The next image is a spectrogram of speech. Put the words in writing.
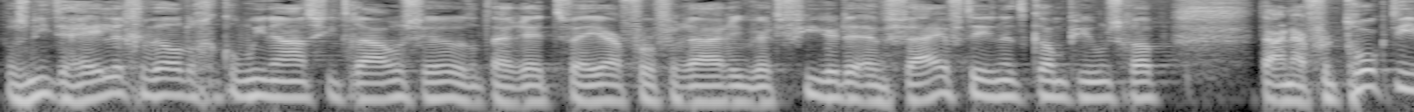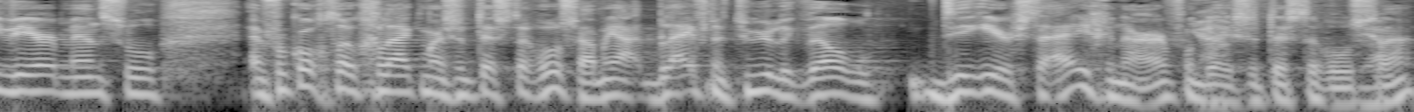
Was niet een hele geweldige combinatie trouwens. Hè, want hij reed twee jaar voor Ferrari, werd vierde en vijfde in het kampioenschap. Daarna vertrok hij weer, Mansell. En verkocht ook gelijk maar zijn Testarossa. Maar ja, het blijft natuurlijk wel de eerste eigenaar van Ja. deze Testarossa. Ja.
